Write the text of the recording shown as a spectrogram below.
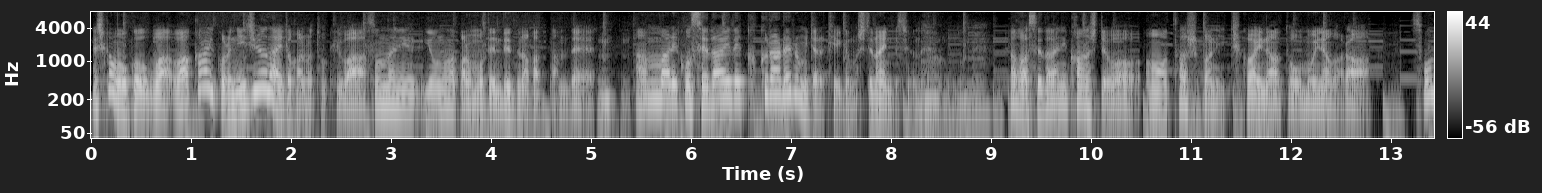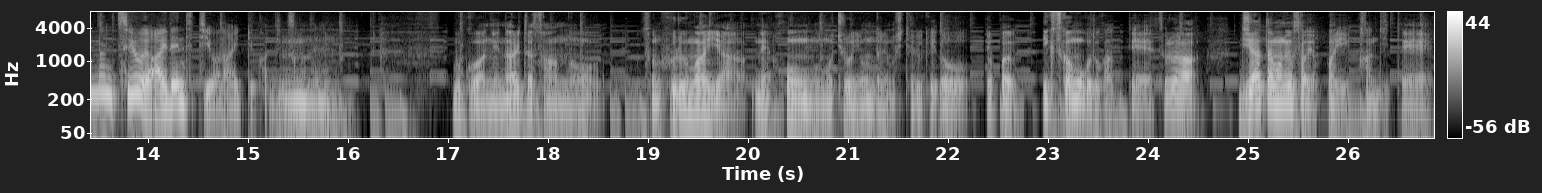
でしかも僕わ若い頃20代とかの時はそんなに世の中の表に出てなかったんで、あんまりこう世代でくくられるみたいな経験もしてないんですよね。なる。ほどね。だから世代に関してはああ確かに近いなと思いながらそんなに強いアイデンティティはないっていう感じですかね。うん僕はね成田さんのその振る舞いやね本をもちろん読んだりもしてるけどやっぱいくつか思うことがあってそれは地頭の良さをやっぱり感じて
